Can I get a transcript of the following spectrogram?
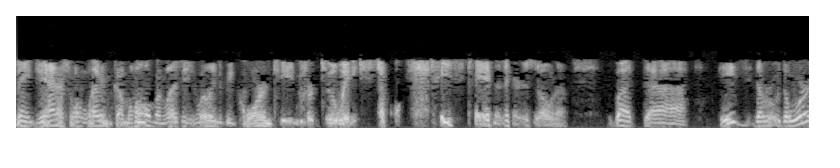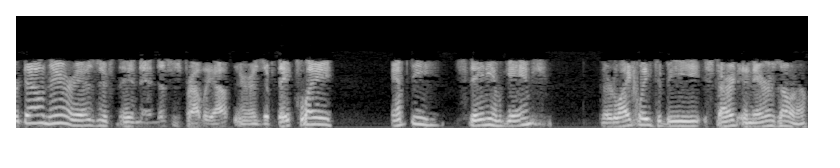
St. Janice won't let him come home unless he's willing to be quarantined for two weeks. So he's staying in Arizona. But uh he's the the word down there is if and, and this is probably out there is if they play empty stadium games, they're likely to be start in Arizona,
